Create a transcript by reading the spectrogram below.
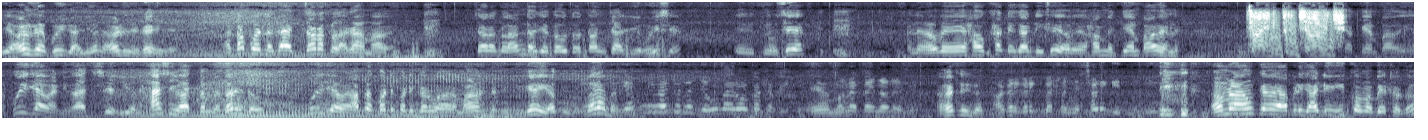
એ અડધે ભૂગા લ્યો ને અડધી રહી છે આ ટપો એટલે ગાય ચરકલા ગામ આવે. ચરકલા અંદાજે કહું તો ત્રણ ચાર જે હોય છે એ રીતનું છે. અને હવે હાવ ખાટી ગાડી છે હવે સામે કેમ્પ આવે ને. કેમ્પ આવે હુઈ જવાની વાત છે હાસી વાત તમને કરી દઉં. હુઈ જવા આપણે ખોટી ખોટી કરવા વાળા માણસ નથી. જય હકીકત. બરાબર. હમણાં શું કહેવાય આપણી ગાડી ઇકોમાં બેઠો હતો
